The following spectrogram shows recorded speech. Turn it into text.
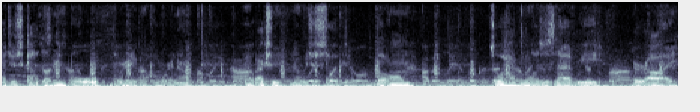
I just got this new bowl that we're hitting off of right now. Oh, actually, no, we just stopped. But um, so what happened was is that we, or I,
